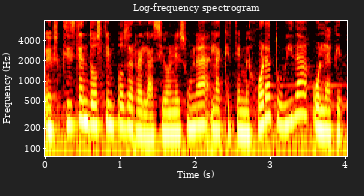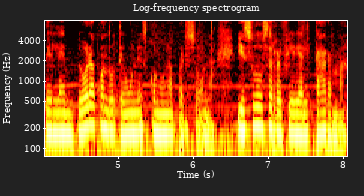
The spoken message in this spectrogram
eh, existen dos tipos de relaciones, una la que te mejora tu vida o la que te la empeora cuando te unes con una persona. Y eso se refiere al karma.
